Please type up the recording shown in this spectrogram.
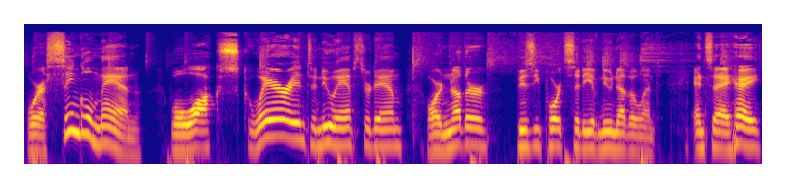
where a single man will walk square into New Amsterdam or another busy port city of New Netherland and say, hey,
